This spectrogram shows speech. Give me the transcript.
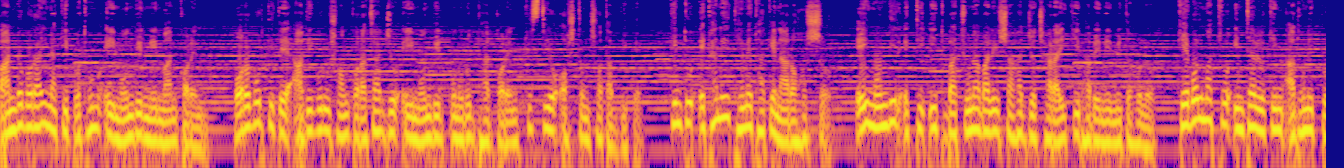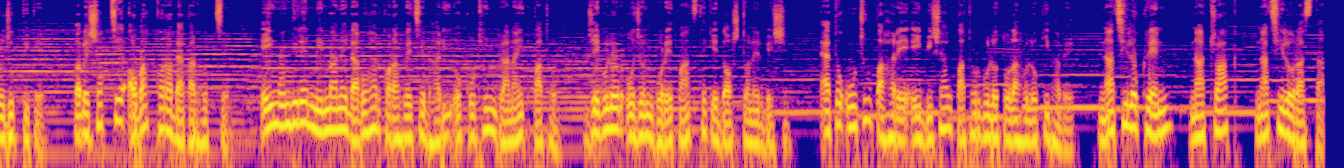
পাণ্ডবরাই নাকি প্রথম এই মন্দির নির্মাণ করেন? পরবর্তীতে আদিগুরু শঙ্করাচার্য এই মন্দির পুনরুদ্ধার করেন খ্রিস্টীয় অষ্টম শতাব্দীতে। কিন্তু এখানেই থেমে থাকে না রহস্য। এই মন্দির একটি ইট বা চুনাবালির সাহায্য ছাড়াই কীভাবে নির্মিত হল, কেবলমাত্র ইন্টারলুকিং আধুনিক প্রযুক্তিতে। তবে সবচেয়ে অবাক করা ব্যাপার হচ্ছে, এই মন্দিরের নির্মাণে ব্যবহার করা হয়েছে ভারী ও কঠিন গ্রানাইট পাথর, যেগুলোর ওজন পড়ে পাঁচ থেকে দশ টনের বেশি। এত উঁচু পাহাড়ে এই বিশাল পাথরগুলো তোলা হলো কীভাবে? না ছিল ক্রেন, না ট্রাক, না ছিল রাস্তা।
